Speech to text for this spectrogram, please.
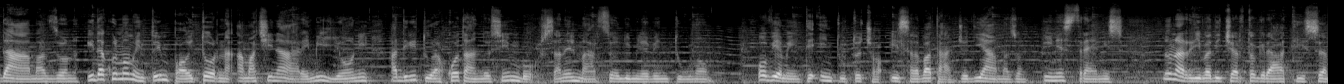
da Amazon e da quel momento in poi torna a macinare milioni addirittura quotandosi in borsa nel marzo del 2021. Ovviamente in tutto ciò il salvataggio di Amazon in extremis non arriva di certo gratis.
